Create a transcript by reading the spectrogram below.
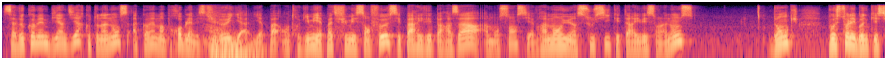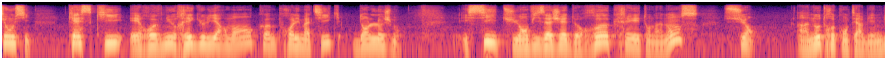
ça veut quand même bien dire que ton annonce a quand même un problème. Si tu veux, il n'y a, pas, entre guillemets, il a pas de fumée sans feu, c'est pas arrivé par hasard. À mon sens, il y a vraiment eu un souci qui est arrivé sur l'annonce. Donc, pose-toi les bonnes questions aussi. Qu'est-ce qui est revenu régulièrement comme problématique dans le logement? Et si tu envisageais de recréer ton annonce sur un autre compte Airbnb,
